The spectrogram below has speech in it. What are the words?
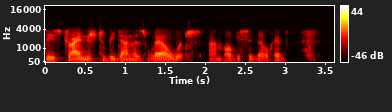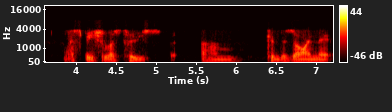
there's drainage to be done as well, which um, obviously they'll have a specialist who's um, can design that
